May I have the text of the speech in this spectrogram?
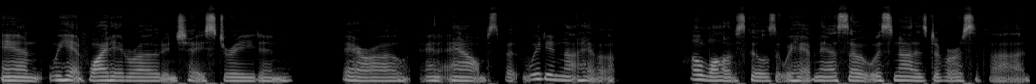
And we had Whitehead Road and Chase Street and Barrow and Alps, but we did not have a whole lot of schools that we have now, so it was not as diversified.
